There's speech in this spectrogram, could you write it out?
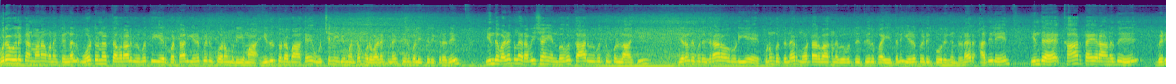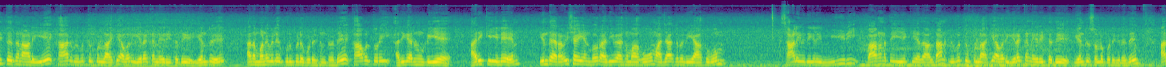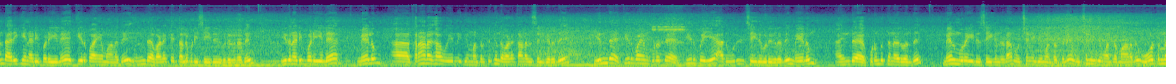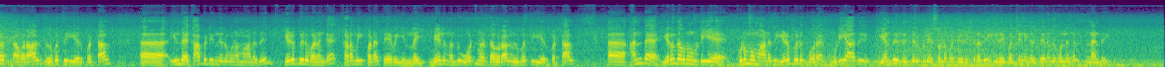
உறவுகளுக்கு அன்பான வணக்கங்கள். ஓட்டுநர் தவறால் விபத்து ஏற்பட்டால் இழப்பீடு கோர முடியுமா? இது தொடர்பாக உச்சநீதிமன்றம் ஒரு வழக்கில் தீர்ப்பளித்திருக்கிறது. இந்த வழக்கில் ரவிஷா என்பவர் கார் விபத்துக்குள்ளாகி இறந்து விடுகிறார். அவருடைய குடும்பத்தினர் மோட்டார் வாகன விபத்து தீர்ப்பாயத்தில் இழப்பீடு கோருகின்றனர். அதிலே இந்த கார் டயரானது வெடித்ததினாலேயே கார் விபத்துக்குள்ளாகி அவர் இறக்க நேரிட்டது என்று அந்த மனுவிலே குறிப்பிடப்படுகின்றது. காவல்துறை அதிகாரிகளுடைய அறிக்கையிலே இந்த ரவிஷா என்பவர் அதிவேகமாகவும் அஜாக்கிரதையாகவும் சாலை விதிகளை மீறி வாகனத்தை இயக்கியதால் தான் விபத்துக்குள்ளாகி அவர் இறக்க நேரிட்டது என்று சொல்லப்படுகிறது. அந்த அறிக்கையின் அடிப்படையிலே தீர்ப்பாயமானது இந்த வழக்கை தள்ளுபடி செய்து விடுகிறது. இதன் அடிப்படையிலே மேலும் கர்நாடகா உயர்நீதிமன்றத்துக்கு இந்த வழக்கானது செல்கிறது. இந்த தீர்ப்பாயம் கொடுத்த தீர்ப்பையே அது உறுதி செய்து விடுகிறது. மேலும் இந்த குடும்பத்தினர் வந்து மேல்முறையீடு செய்கின்றனர். உச்சநீதிமன்றத்திலே உச்சநீதிமன்றமானது ஓட்டுநர் தவறால் விபத்து ஏற்பட்டால் இந்த காப்பீட்டு நிறுவனமானது இழப்பீடு வழங்க கடமைப்பட தேவையில்லை. மேலும் வந்து ஓட்டுநர் தவறால் விபத்து ஏற்பட்டால் அந்த இறந்தவர்களுடைய குடும்பமானது இழப்பீடு கோர முடியாது என்று இந்த தீர்ப்பிலே சொல்லப்பட்டு இருக்கிறது இதை பற்றி நீங்கள் தெரிந்து கொள்ளுங்கள். நன்றி.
